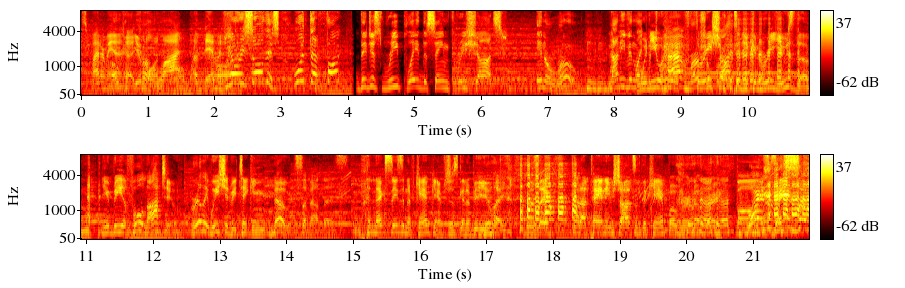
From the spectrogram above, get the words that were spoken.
Spider-Man, Okay, you have a on. lot Oh of damage. God. We already saw this. What the fuck? They just replayed the same three shots in a row. Not even like when you between a have three break. shots and you can reuse them, you'd be a fool not to. Really, we should be taking notes about this. The next season of Camp Camp is just gonna be like the same kind of panning shots of the camp over and over. Why is his hand so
